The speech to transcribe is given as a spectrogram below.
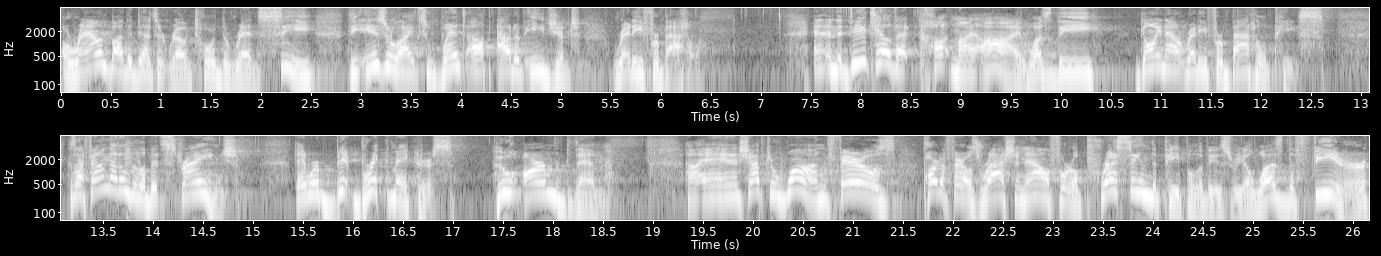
around by the desert road toward the Red Sea. The Israelites went up out of Egypt ready for battle. And, and the detail that caught my eye was the going out ready for battle piece. Because I found that a little bit strange. They were brick makers. Who armed them? Uh, and in chapter one, Pharaoh's part of Pharaoh's rationale for oppressing the people of Israel was the fear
